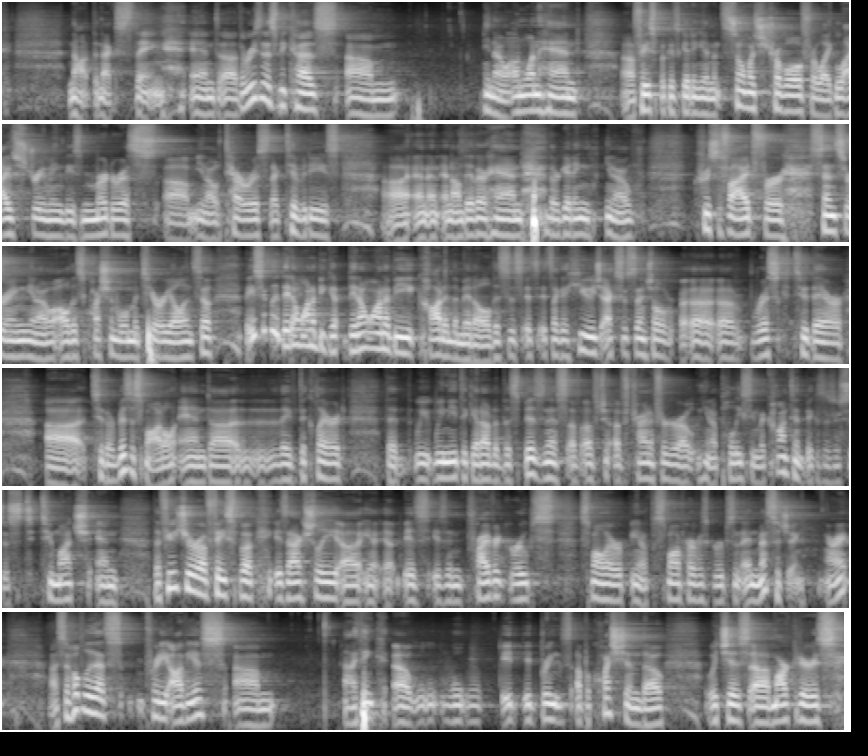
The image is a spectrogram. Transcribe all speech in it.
not the next thing. And uh, the reason is because, um, you know, on one hand, uh, Facebook is getting in so much trouble for like live streaming these murderous, um, you know, terrorist activities, uh, and, and, and on the other hand, they're getting, you know, crucified for censoring, you know, all this questionable material. And so basically, they don't want to be they don't want to be caught in the middle. This is it's, it's like a huge existential uh, uh, risk to their uh, to their business model, and uh, they've declared that we, we need to get out of this business of, of, of, trying to figure out you know policing the content because there's just too much. And the future of Facebook is actually uh, is, is in private groups, smaller you know smaller private groups, and, and messaging. All right. Uh, so hopefully that's pretty obvious. Um, I think uh, it, it, brings up a question, though, which is uh, marketers,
